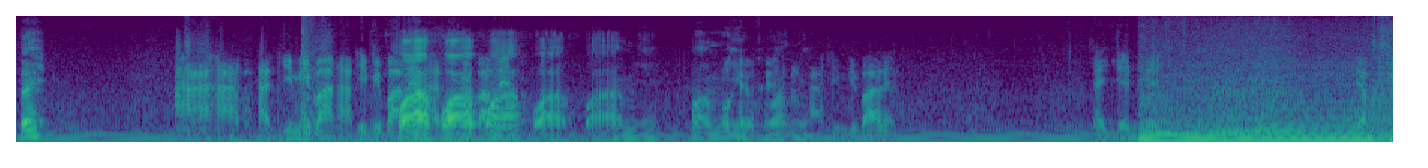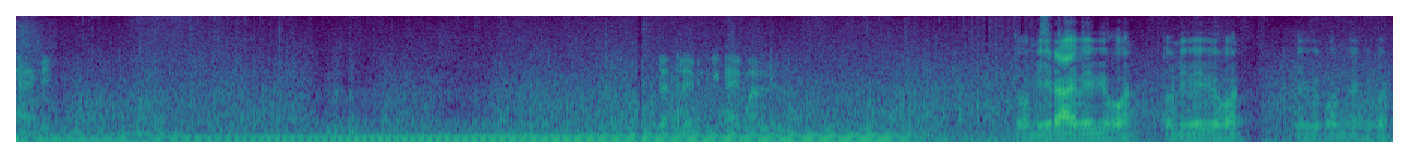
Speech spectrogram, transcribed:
เฮ้ย หาหาหาที่มีบ้านหาที่มีบ้านขวาเล่นขวาหที่ขวามีบ้นขวาขวามีขวาเล่นมีโอเคโอเคขวามีหาที่มีบ้านเล่นใจเย็นเย็น อย่าแพนิคจะเล่นให้มันเลยนะตรงนี้ได้ไม่มีคน ตรงนี้ไม่มีคน ไม่มีคน ไม่มีคน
